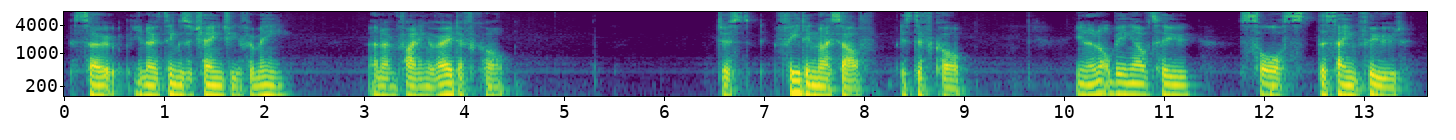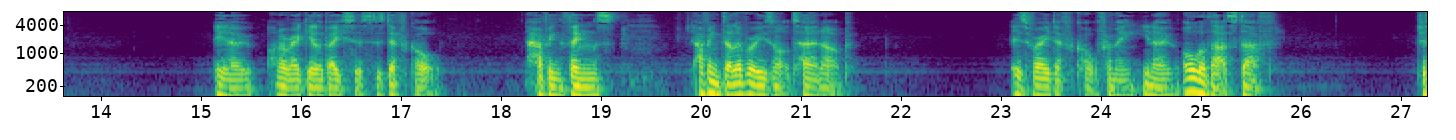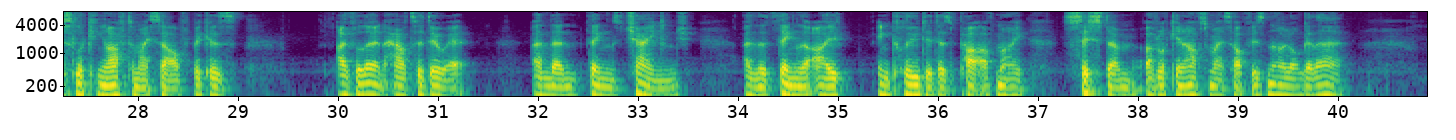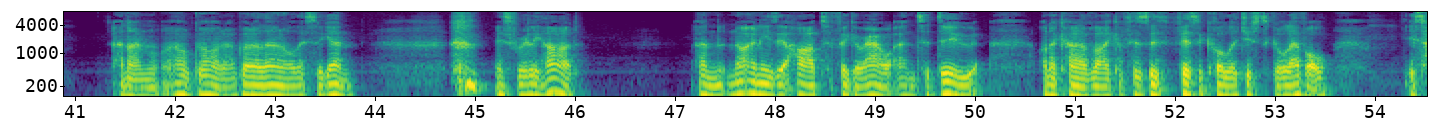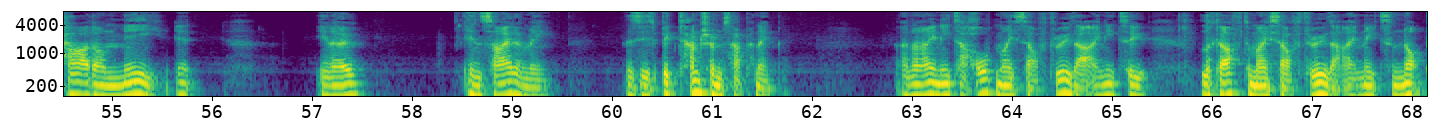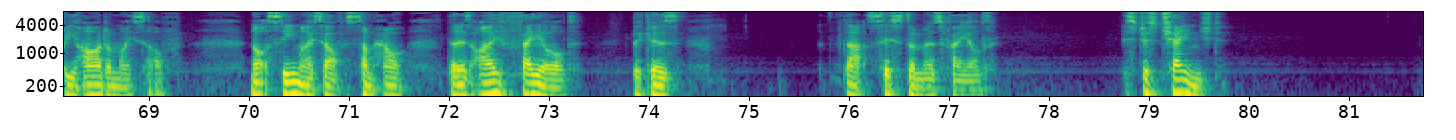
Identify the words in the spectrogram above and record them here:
So, you know, things are changing for me and I'm finding it very difficult. Just feeding myself is difficult. You know, not being able to source the same food, you know, on a regular basis is difficult. Having things, having deliveries not turn up is very difficult for me, you know, all of that stuff. Just looking after myself because I've learned how to do it and then things change and the thing that I've included as part of my system of looking after myself is no longer there. And I'm, oh God, I've got to learn all this again. it's really hard. And not only is it hard to figure out and to do on a kind of like a phys- physical, logistical level, it's hard on me, it, you know, inside of me. There's these big tantrums happening. And I need to hold myself through that. I need to look after myself through that. I need to not be hard on myself, not see myself as somehow that as I failed because that system has failed. It's just changed.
